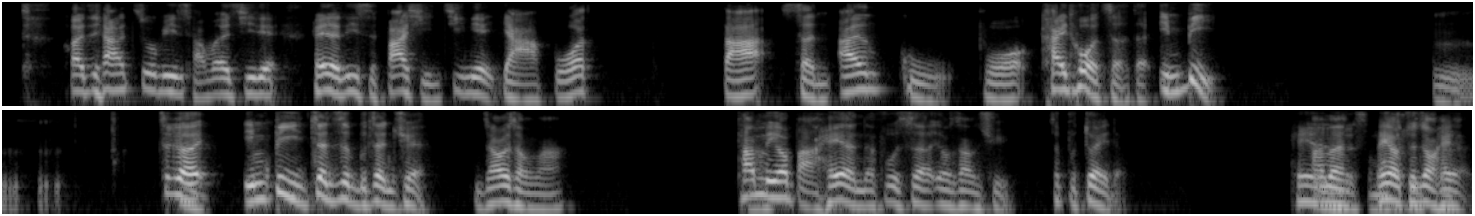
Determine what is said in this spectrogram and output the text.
皇家铸币厂为了纪念黑人历史，发行纪念亚伯达沈安古柏开拓者的银币。嗯，这个银币政治不正确，你知道为什么吗？他没有把黑人的肤色用上去，这不对的。他们没有尊重黑人。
